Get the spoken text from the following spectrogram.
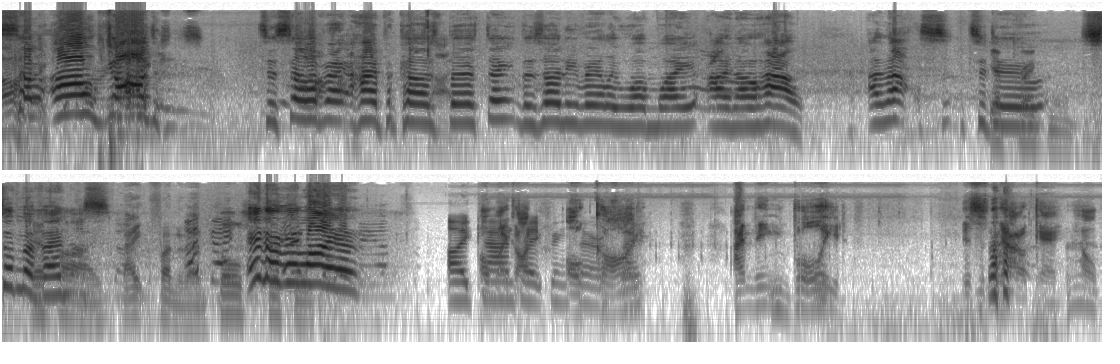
oh cel- oh god! To celebrate Hypercar's birthday, there's only really one way I know how, and that's to Get do pregnant. some Get events Make fun of it. Okay. in a Reliant. I Oh my can god. take things Oh seriously. god. I'm being bullied. This is not okay. Help.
